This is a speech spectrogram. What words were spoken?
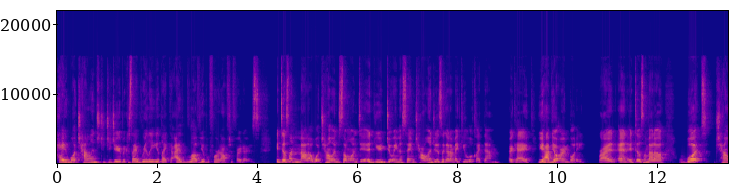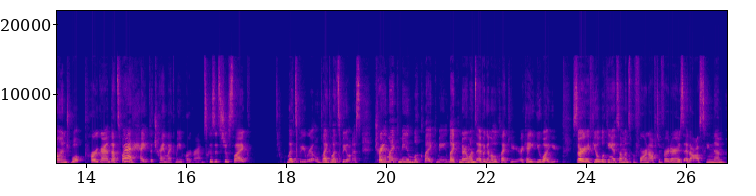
hey, what challenge did you do? Because I really like, I love your before and after photos. it doesn't matter what challenge someone did, you doing the same challenge isn't going to make you look like them. Okay. You have your own body, right? And it doesn't matter what challenge, what program. That's why I hate the train like me programs because it's just like, let's be real. Like, let's be honest. Train like me, look like me. Like, no one's ever going to look like you. Okay. You are you. So, if you're looking at someone's before and after photos and asking them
